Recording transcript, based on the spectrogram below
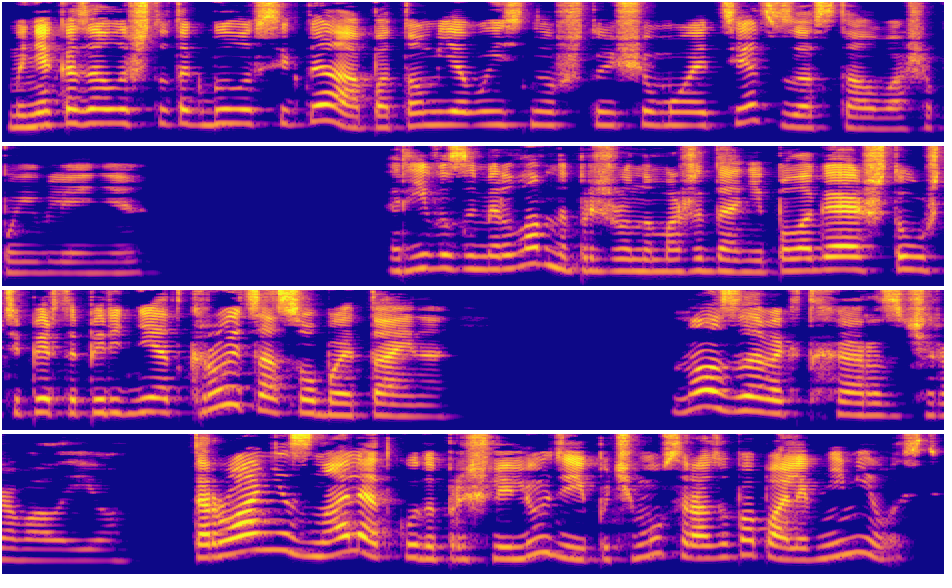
Мне казалось, что так было всегда, а потом я выяснил, что еще мой отец застал ваше появление. Рива замерла в напряженном ожидании, полагая, что уж теперь-то перед ней откроется особая тайна. Но Завектха разочаровал ее. Таруане знали, откуда пришли люди и почему сразу попали в немилость.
